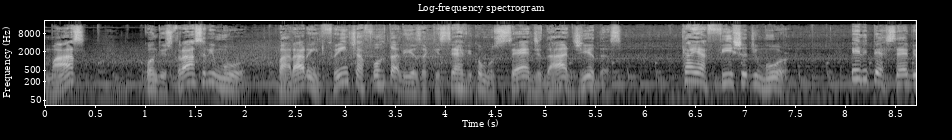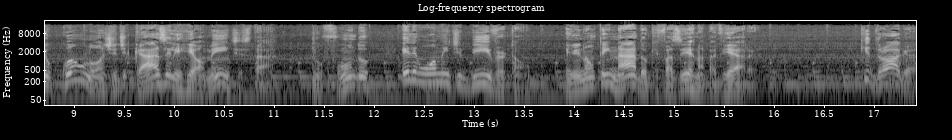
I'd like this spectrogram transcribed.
Mas, quando Strasser e Moore pararam em frente à fortaleza que serve como sede da Adidas, cai a ficha de Moore. Ele percebe o quão longe de casa ele realmente está. No fundo, ele é um homem de Beaverton. Ele não tem nada o que fazer na Baviera. Que droga!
